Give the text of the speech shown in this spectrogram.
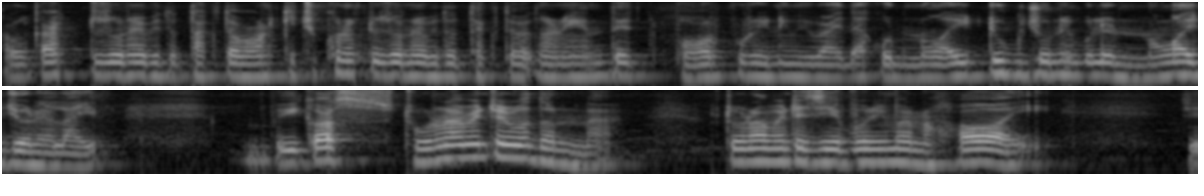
হালকা একটু জোনের ভিতর থাকতে হবে, আমার কিছুক্ষণ একটু জোনের ভিতর থাকতে হবে, কারণ থেকে ভরপুর এনিমি ভাই, দেখো, নয় টুক জনে বলে নয় জনে লাইভ বিকজ টুর্নামেন্টের মতন না। টুর্নামেন্টে যে পরিমাণ হয় যে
